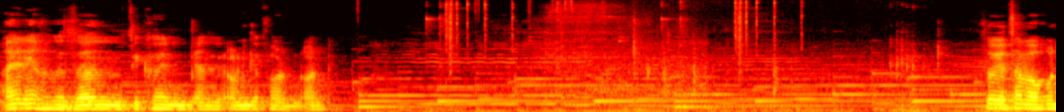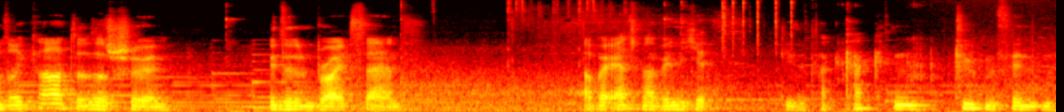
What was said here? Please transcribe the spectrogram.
Allen ihre Gesellen, sie können an den ungeforderten Ort. So, jetzt haben wir auch unsere Karte, das ist schön. Wir sind in Bright Sands. Aber erstmal will ich jetzt diese verkackten Typen finden.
